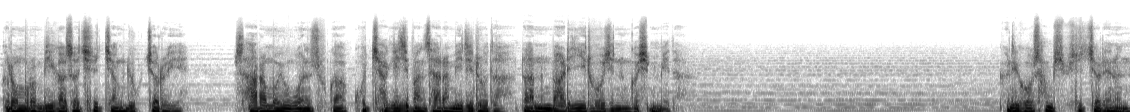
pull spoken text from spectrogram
그러므로 미가서 7장 6절의 사람의 원수가 곧 자기 집안 사람이리로다 라는 말이 이루어지는 것입니다. 그리고 37절에는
